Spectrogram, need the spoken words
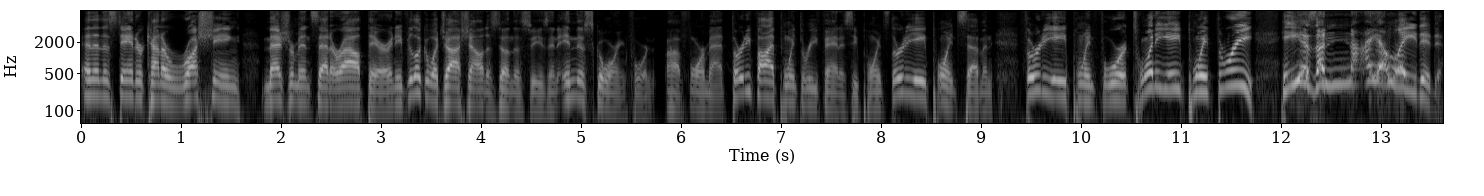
and then the standard kind of rushing measurements that are out there. And if you look at what Josh Allen has done this season in this scoring for, uh, format 35.3 fantasy points, 38.7, 38.4, 28.3. He has annihilated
